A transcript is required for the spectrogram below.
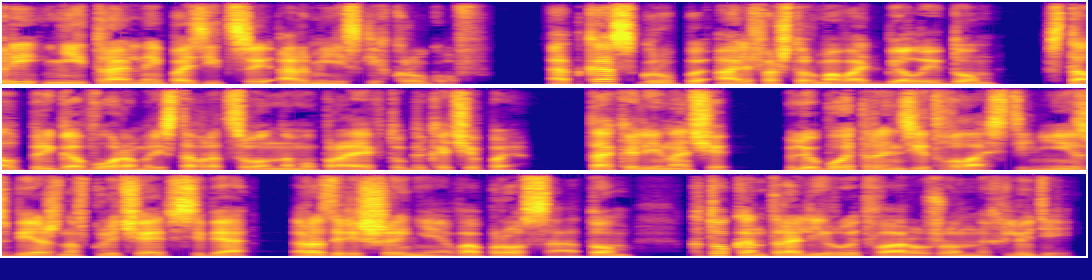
при нейтральной позиции армейских кругов. Отказ группы «Альфа» штурмовать Белый дом стал приговором реставрационному проекту ГКЧП. Так или иначе, любой транзит власти неизбежно включает в себя разрешение вопроса о том, кто контролирует вооруженных людей.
